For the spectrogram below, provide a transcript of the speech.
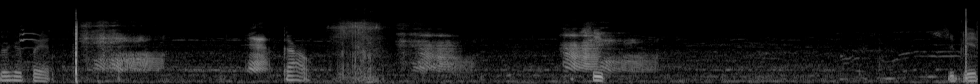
ด้วยกัแปดเก้าสิบสิบเอ็ด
